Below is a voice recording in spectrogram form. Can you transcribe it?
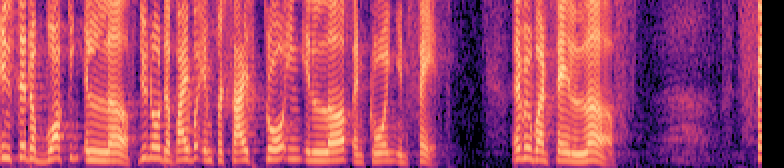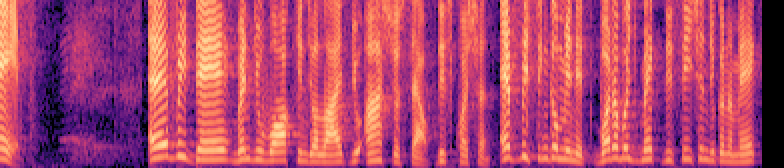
instead of walking in love, you know, the Bible emphasizes growing in love and growing in faith. Everyone say love, love. Faith. faith. Every day when you walk in your life, you ask yourself this question. Every single minute, whatever you make decision you're gonna make,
